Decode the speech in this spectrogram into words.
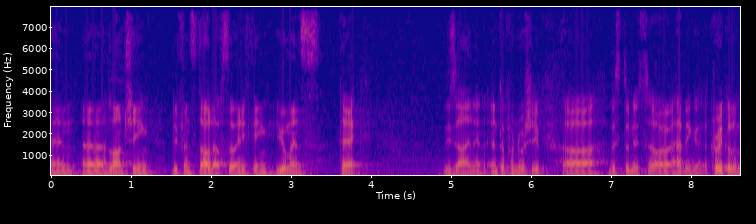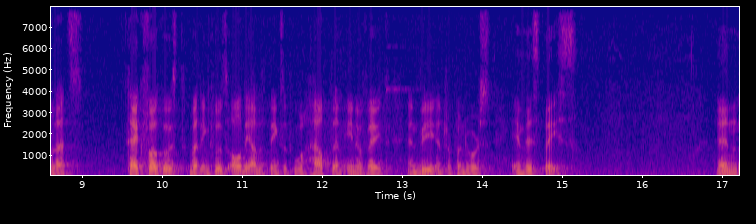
and uh, launching different startups. So anything humans, tech, design, and entrepreneurship. Uh, the students are having a curriculum that's tech-focused, but includes all the other things that will help them innovate and be entrepreneurs in this space. And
